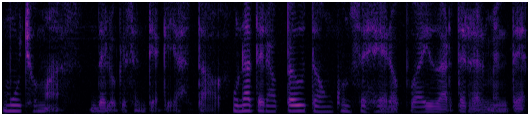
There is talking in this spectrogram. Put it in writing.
mucho más de lo que sentía que ya estaba. Una terapeuta o un consejero puede ayudarte realmente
